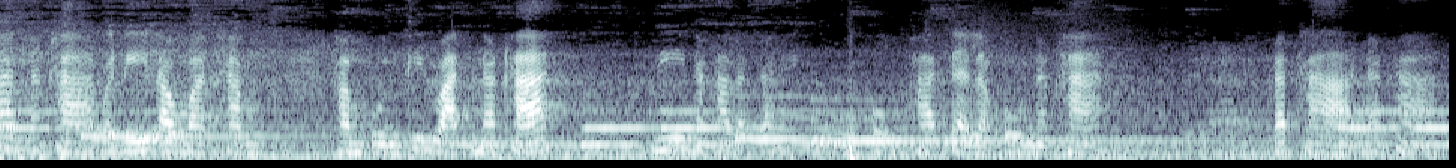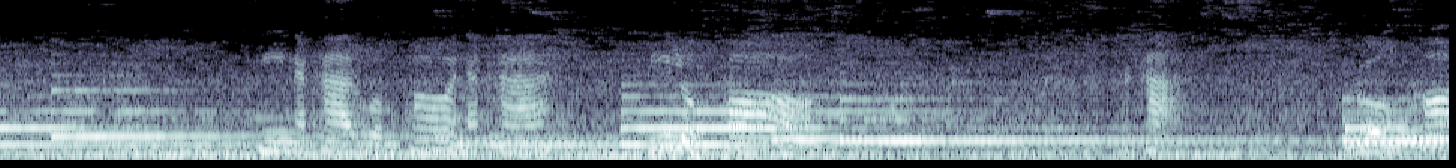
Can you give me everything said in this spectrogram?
ท่านนะคะ วันนี้เรามาทำทำบุญที่วัดนะคะ นี่นะคะเราจะให้ดูองค์พระแต่ละองค์นะคะกระถานะคะ นี่นะคะหลวงพ่อนะคะ นี่หลวงพ่อนะคะหลวงพ่อ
